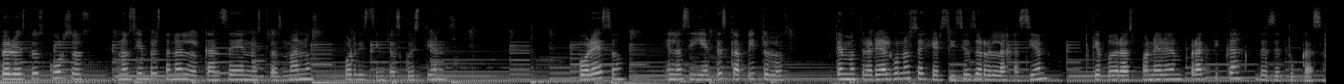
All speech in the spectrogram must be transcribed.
Pero estos cursos no siempre están al alcance de nuestras manos por distintas cuestiones. Por eso, en los siguientes capítulos te mostraré algunos ejercicios de relajación que podrás poner en práctica desde tu casa.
